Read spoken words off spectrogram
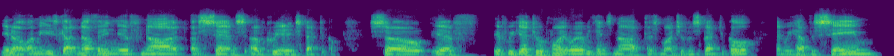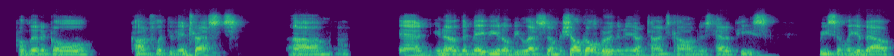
you know, I mean, he's got nothing if not a sense of creating spectacle. So if if we get to a point where everything's not as much of a spectacle and we have the same political conflict of interests, um, and you know, then maybe it'll be less so. Michelle Goldberg, the New York Times columnist, had a piece recently about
